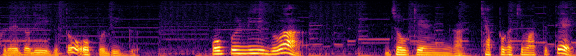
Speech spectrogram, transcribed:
グレードリーグとオープンリーグ。オープンリーグは条件が、キャップが決まってて、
